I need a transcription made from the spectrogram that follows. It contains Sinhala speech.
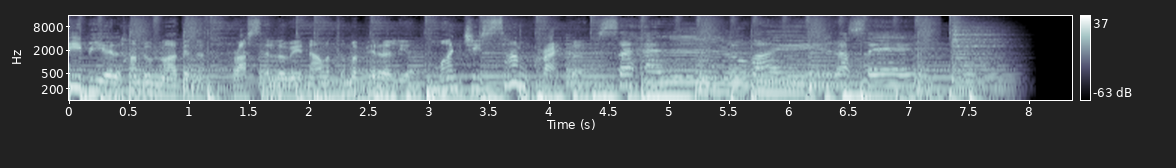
TBL හඳුන්වා දෙන රස්සල්ලොවේ නවතම පෙරලිය මංචි සන්ක්‍රැක සැහැල්ලුවයි රසේ.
